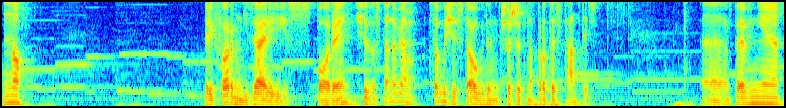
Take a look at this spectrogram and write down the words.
No. Reform Desire jest spory. Się zastanawiam, co by się stało, gdybym przeszedł na protestantyzm. E, pewnie,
